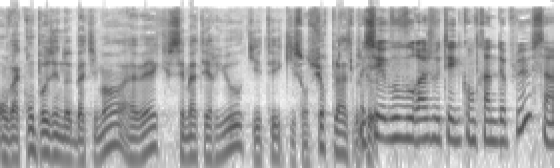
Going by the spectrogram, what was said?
on va composer notre bâtiment avec ces matériaux qui étaient, qui sont sur place. parce Mais que- c'est- vous vous rajoutez une contrainte de plus hein?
